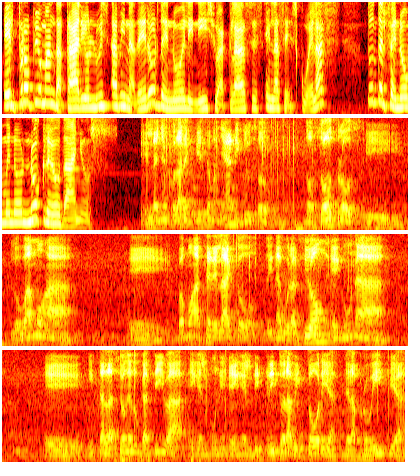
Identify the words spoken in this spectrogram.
El propio mandatario Luis Abinader ordenó el inicio a clases en las escuelas, donde el fenómeno no creó daños. El año escolar empieza mañana, incluso nosotros y lo vamos a eh, vamos a hacer el acto de inauguración en una eh, instalación educativa en el, en el distrito de La Victoria de la provincia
